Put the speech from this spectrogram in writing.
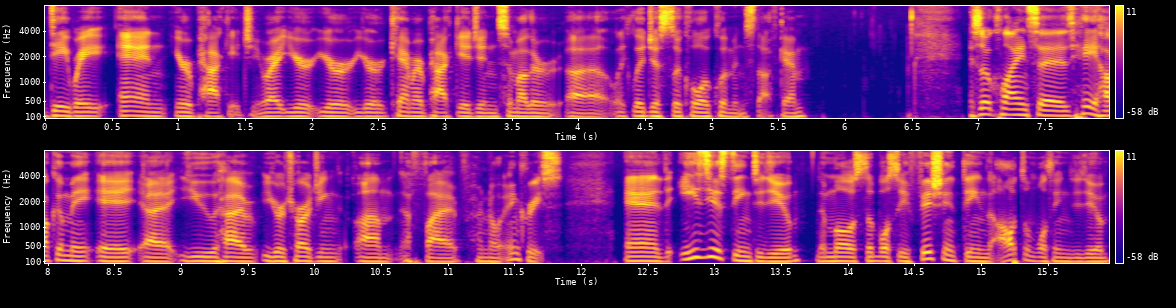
day rate and your package, right? Your your your camera package and some other uh, like logistical equipment stuff. Okay. So client says, "Hey, how come it, it, uh, you have you're charging um, a five hundred increase?" And the easiest thing to do, the most the most efficient thing, the optimal thing to do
